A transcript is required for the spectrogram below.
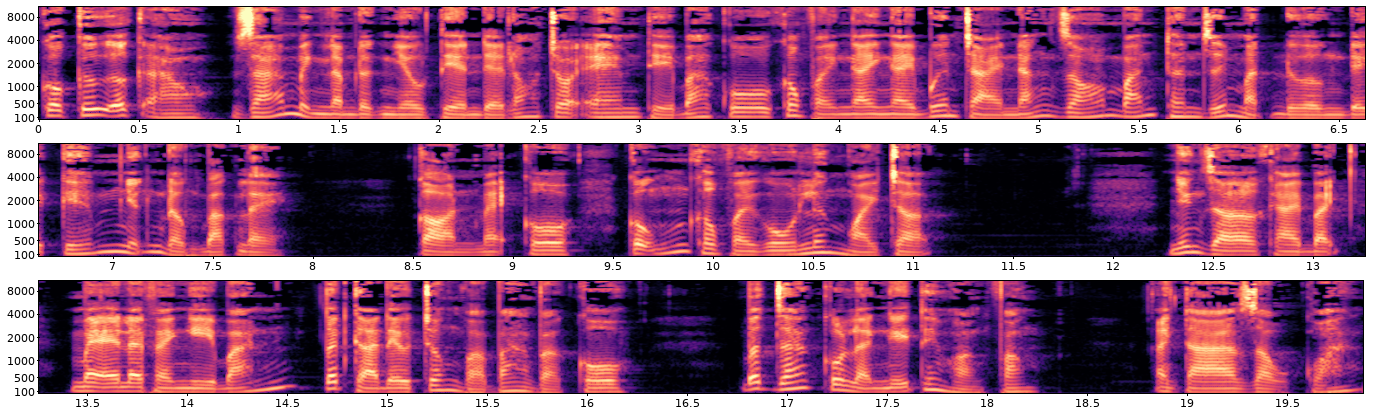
Cô cứ ước ao, giá mình làm được nhiều tiền để lo cho em thì ba cô không phải ngày ngày bươn trải nắng gió bán thân dưới mặt đường để kiếm những đồng bạc lẻ. Còn mẹ cô cũng không phải gù lưng ngoài chợ. Nhưng giờ Khải bệnh, mẹ lại phải nghỉ bán, tất cả đều trông vào ba và cô. Bất giác cô lại nghĩ tới Hoàng Phong. Anh ta giàu quá.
